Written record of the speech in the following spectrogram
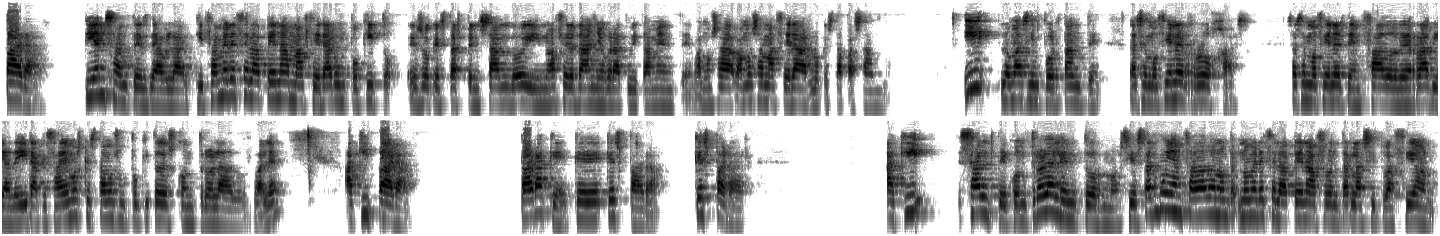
para, piensa antes de hablar. Quizá merece la pena macerar un poquito eso que estás pensando y no hacer daño gratuitamente. Vamos a, vamos a macerar lo que está pasando. Y lo más importante, las emociones rojas, esas emociones de enfado, de rabia, de ira, que sabemos que estamos un poquito descontrolados, ¿vale? Aquí para. ¿Para qué? ¿Qué, qué es para? ¿Qué es parar? Aquí salte, controla el entorno. Si estás muy enfadado, no, merece la pena afrontar la situación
